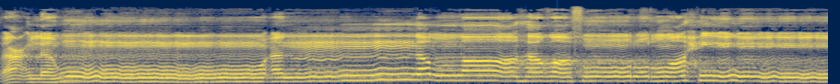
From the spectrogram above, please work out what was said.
فاعلموا أن الله غفور رحيم.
